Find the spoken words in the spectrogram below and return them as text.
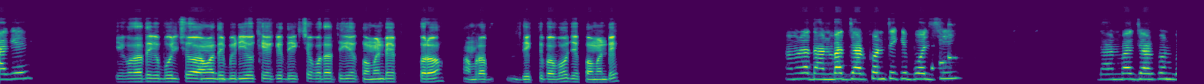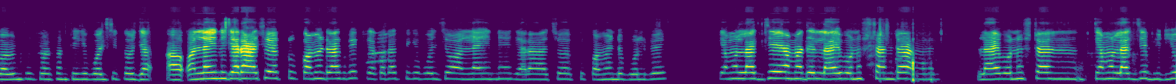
লাগে কে কোথা থেকে বলছো আমাদের ভিডিও কে কে দেখছ কোথা থেকে কমেন্টে করো আমরা দেখতে পাবো যে কমেন্টে আমরা ধানবাদ ঝাড়খণ্ড থেকে বলছি। ধানবাদ ঝাড়খণ্ড, গোবিন্দপুর প্রখণ্ড থেকে বলছি। তো অনলাইনে যারা আছো, একটু কমেন্ট রাখবে। কে কোথা থেকে বলছো? অনলাইনে যারা আছো, একটু কমেন্টে বলবে। কেমন লাগছে আমাদের লাইভ অনুষ্ঠানটা? আর লাইভ অনুষ্ঠান কেমন লাগছে? ভিডিও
